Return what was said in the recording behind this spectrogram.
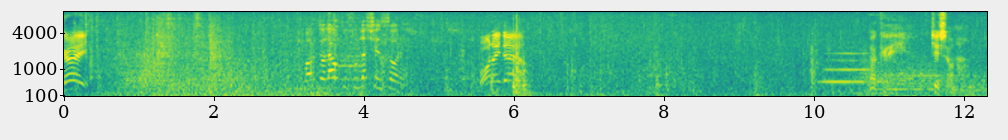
Ok, Porto l'auto sull'ascensore. buona idea. Ok, ci sono.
